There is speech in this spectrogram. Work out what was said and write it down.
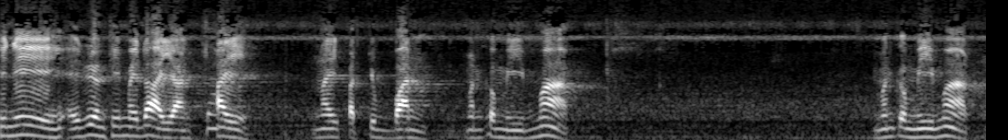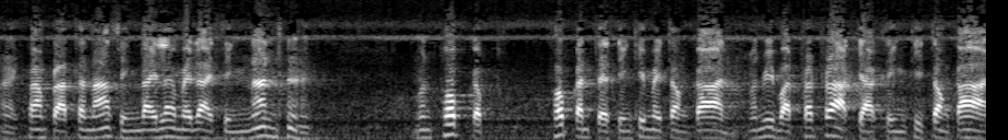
ที่นี่ไอ้เรื่องที่ไม่ได้อย่างใจในปัจจุบันมันก็มีมาก มันก็มีมาก ความปรารถนาสิ่งใดแล้วไม่ได้สิ่งนั้น มันพบกับพบกันแต่สิ่งที่ไม่ต้องการ มันวิบัติพลาดพลาดจากสิ่งที่ต้องการ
